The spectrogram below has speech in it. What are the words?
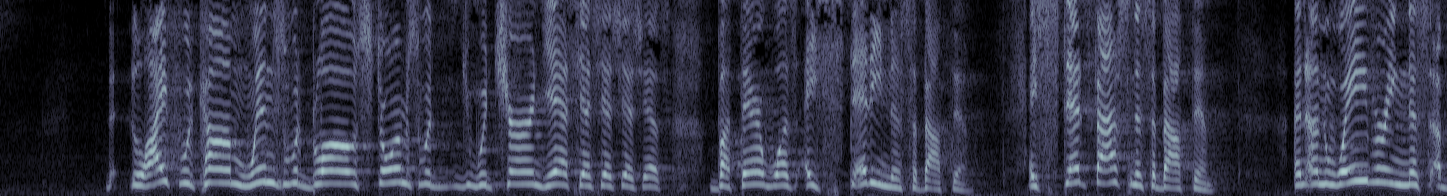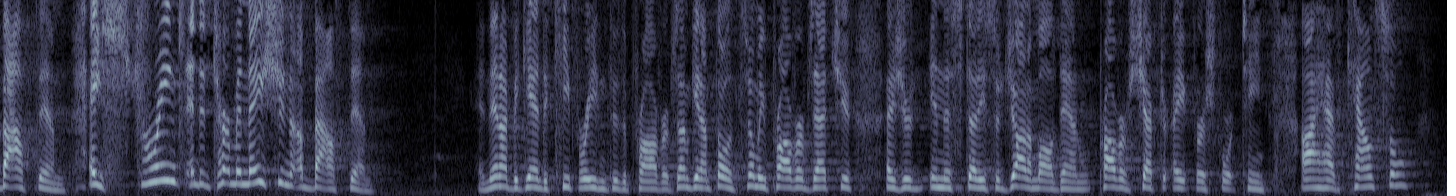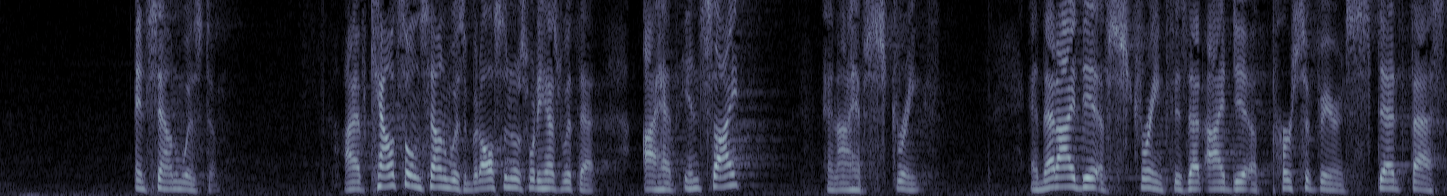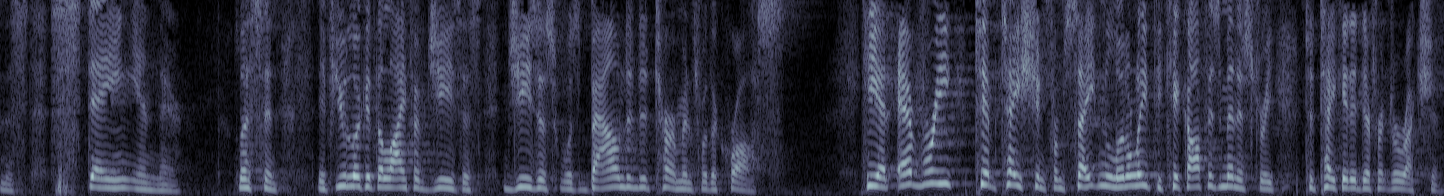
Life would come, winds would blow, storms would, would churn. Yes, yes, yes, yes, yes. But there was a steadiness about them, a steadfastness about them, an unwaveringness about them, a strength and determination about them. And then I began to keep reading through the Proverbs. I'm, again, I'm throwing so many Proverbs at you as you're in this study, so jot them all down. Proverbs chapter 8, verse 14. I have counsel and sound wisdom. I have counsel and sound wisdom, but also notice what he has with that. I have insight and I have strength. And that idea of strength is that idea of perseverance, steadfastness, staying in there. Listen, if you look at the life of Jesus, Jesus was bound and determined for the cross. He had every temptation from Satan, literally, to kick off his ministry to take it a different direction.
